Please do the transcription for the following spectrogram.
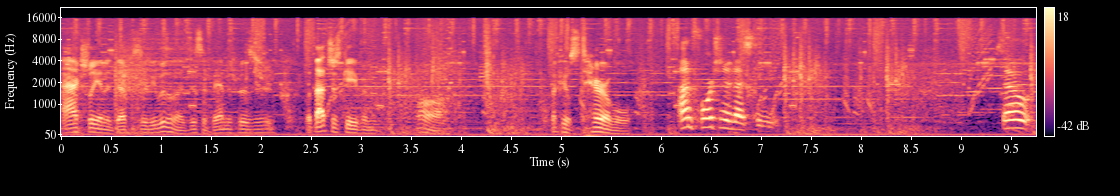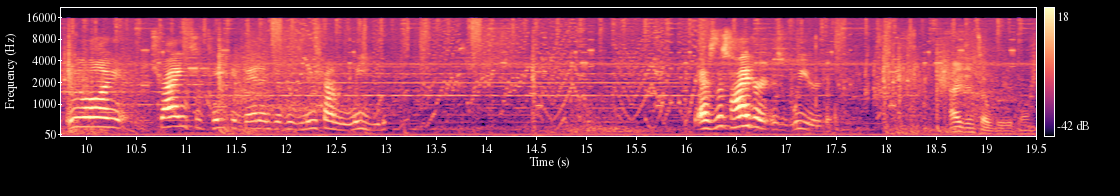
actually in a deficit. He was in a disadvantaged position, but that just gave him. Oh, that feels terrible. Unfortunate destiny. So Oolong trying to take advantage of his newfound lead. As this hydrant is weird. Hydrant's a weird one.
